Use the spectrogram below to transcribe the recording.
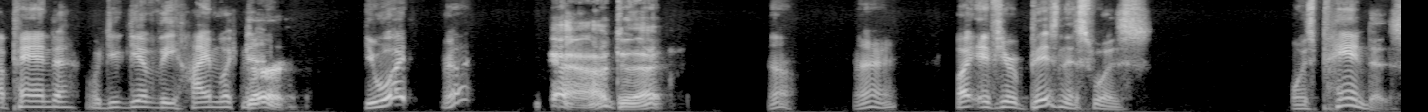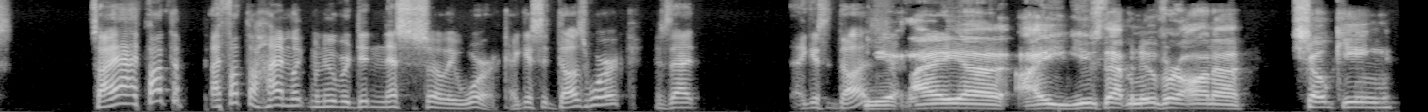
a panda? Would you give the Heimlich maneuver? Sure. You would? Really? Yeah, I'll do that. Oh. All right. But if your business was was pandas, so I, I thought the I thought the Heimlich maneuver didn't necessarily work. I guess it does work. Is that? I guess it does. Yeah, I uh, I used that maneuver on a choking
